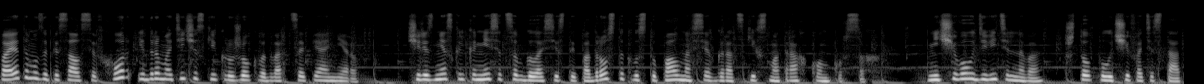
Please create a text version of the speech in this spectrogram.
поэтому записался в хор и драматический кружок во Дворце пионеров. Через несколько месяцев голосистый подросток выступал на всех городских смотрах-конкурсах. Ничего удивительного, что, получив аттестат,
